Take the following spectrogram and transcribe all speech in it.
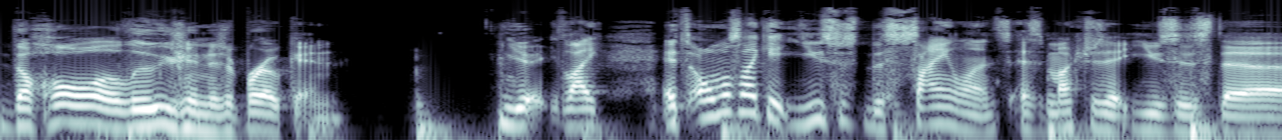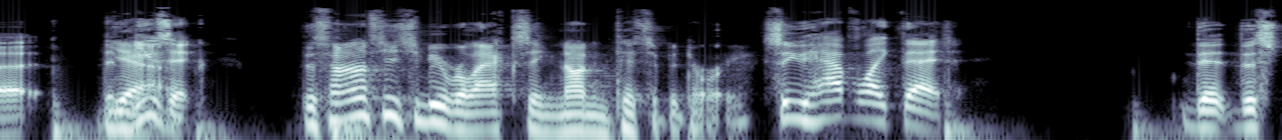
the whole illusion is broken. You, like it's almost like it uses the silence as much as it uses the the Yeah. music. The silence needs to be relaxing, not anticipatory. So you have like that, the this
